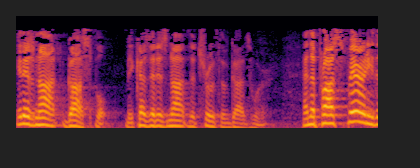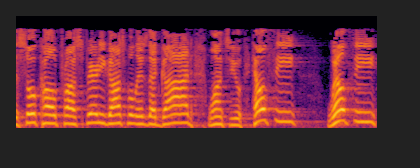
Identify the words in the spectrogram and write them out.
It is not gospel because it is not the truth of God's word. And the prosperity, the so-called prosperity gospel is that God wants you healthy, wealthy,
